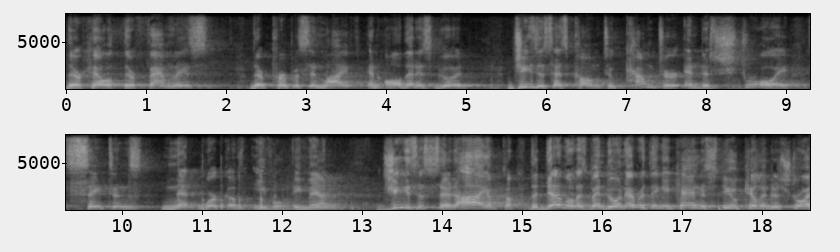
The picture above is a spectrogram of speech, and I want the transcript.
their health, their families, their purpose in life, and all that is good. Jesus has come to counter and destroy Satan's network of evil. Amen. Jesus said, I am come. The devil has been doing everything he can to steal, kill, and destroy.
